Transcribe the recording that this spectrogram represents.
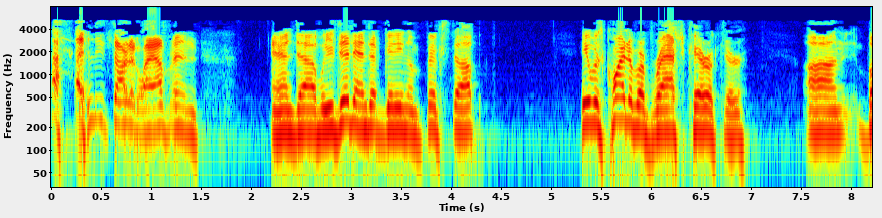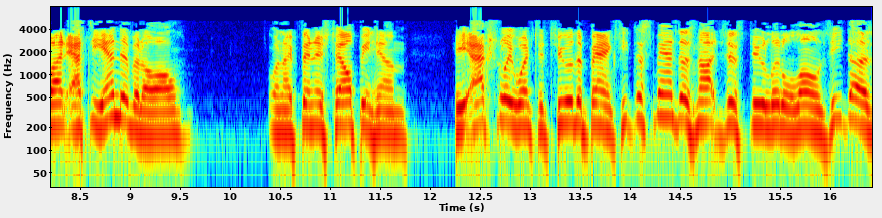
and he started laughing, and uh, we did end up getting him fixed up. He was quite of a brash character, um, but at the end of it all, when I finished helping him, he actually went to two of the banks. He, this man does not just do little loans; he does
